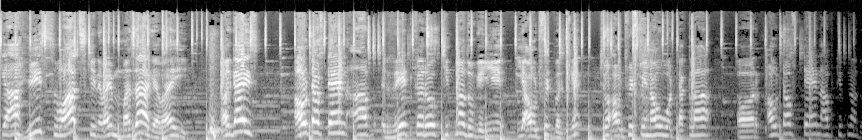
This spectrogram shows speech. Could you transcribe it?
क्या ही स्वाद स्किन है भाई, मज़ा आ गया भाई। और गाइस आउट ऑफ़ टेन आप रेट करो कितना दोगे ये ये आउटफिट पर, ठीक है? जो आउटफिट पहना हो वो टकला, और आउट ऑफ़ टेन आप कितना दो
